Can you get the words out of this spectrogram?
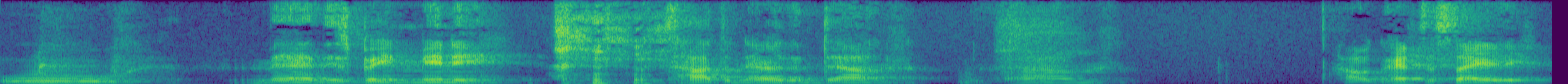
ooh, man, there's been many. it's hard to narrow them down. Um, I'll have to say,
